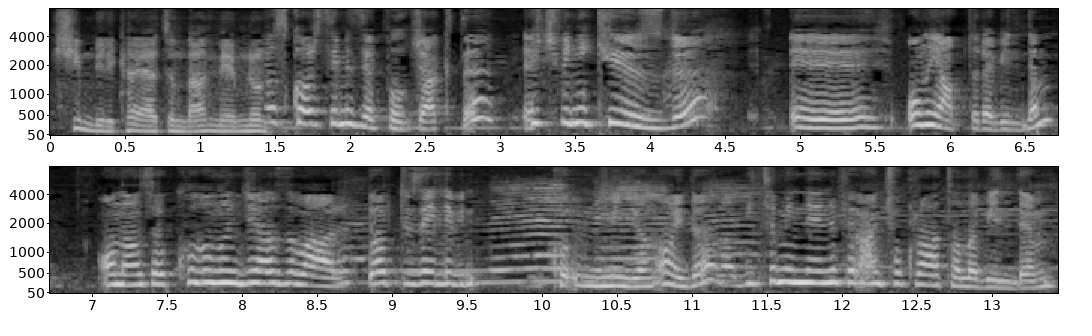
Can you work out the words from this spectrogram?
şimdilik hayatından memnun. Göz korsemiz yapılacaktı. 3200'dü. Ee, onu yaptırabildim. Ondan sonra kolunun cihazı var. 450 bin ko- milyon oydu. Vitaminlerini falan çok rahat alabildim.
